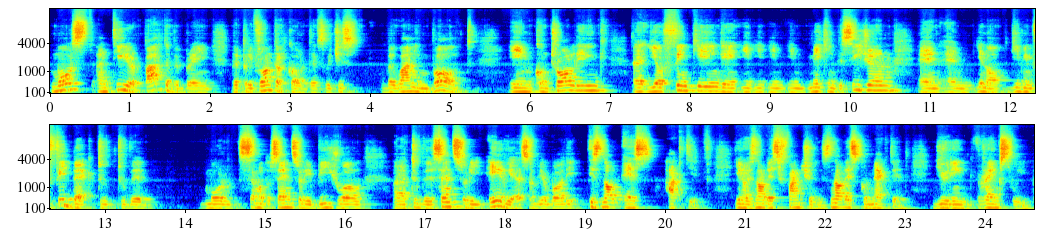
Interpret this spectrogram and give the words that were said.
most anterior part of the brain, the prefrontal cortex, which is the one involved in controlling uh, your thinking in, in, in, making decision and and you know giving feedback to to the more somatosensory visual uh, to the sensory areas of your body is not as active. You know, it's not as functioning, it's not as connected during REM sleep.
